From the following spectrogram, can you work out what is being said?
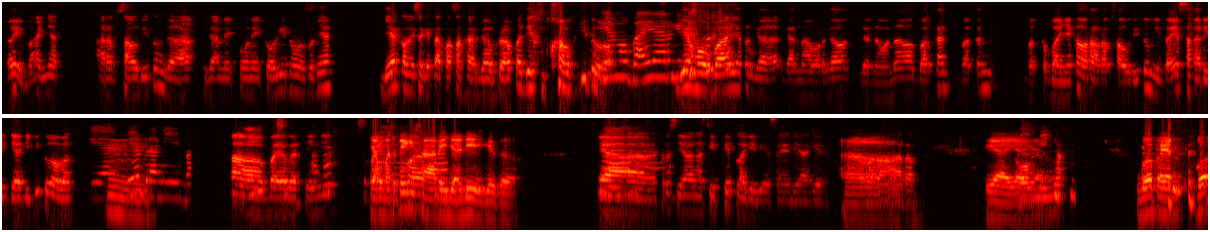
oh iya banyak. Arab Saudi itu nggak nggak neko-neko gitu maksudnya. Dia kalau misalnya kita pasang harga berapa dia mau gitu loh. Dia mau bayar gitu. dia mau bayar nggak nggak nawar nggak nggak nawar nawar bahkan bahkan kebanyakan orang Arab Saudi itu mintanya sehari jadi gitu loh bang. Iya, Hmm. dia berani bayar Ah, Jadi, bayar sup- tinggi apa, Yang penting cepat. sehari jadi gitu. ya Ya. terus ya ngasih tip lagi biasanya di akhir. Ah, Arab Iya iya. kalau iya. minyak Gue pengen gua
